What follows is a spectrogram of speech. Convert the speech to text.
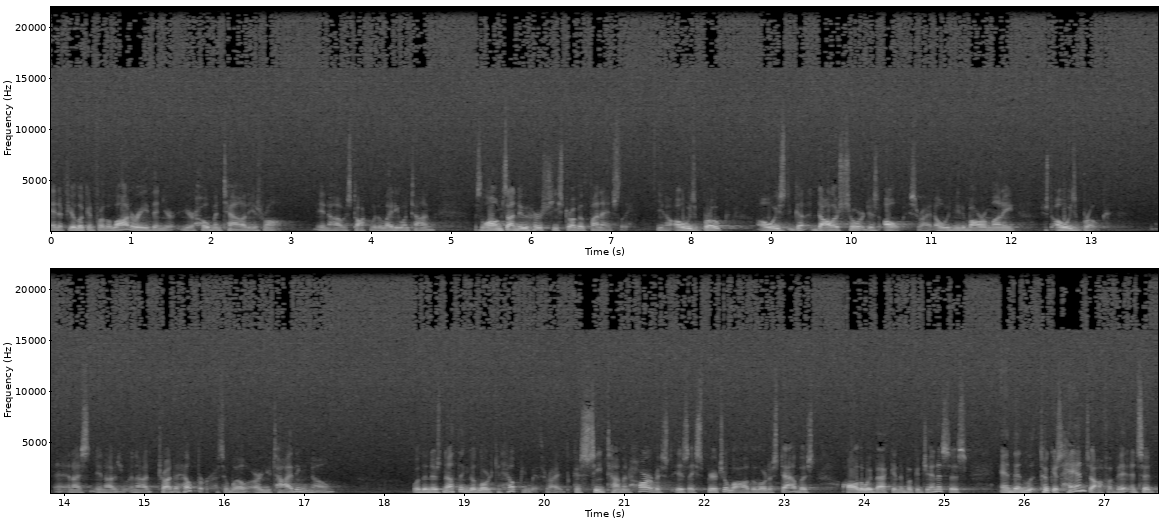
and if you're looking for the lottery, then your, your whole mentality is wrong. You know, I was talking with a lady one time. As long as I knew her, she struggled financially. You know, always broke, always dollars short, just always, right? Always need to borrow money, just always broke. And I, you know, and I tried to help her. I said, well, are you tithing? No. well, then there's nothing the Lord can help you with, right? Because seed time and harvest is a spiritual law the Lord established all the way back in the book of Genesis and then took his hands off of it and said,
